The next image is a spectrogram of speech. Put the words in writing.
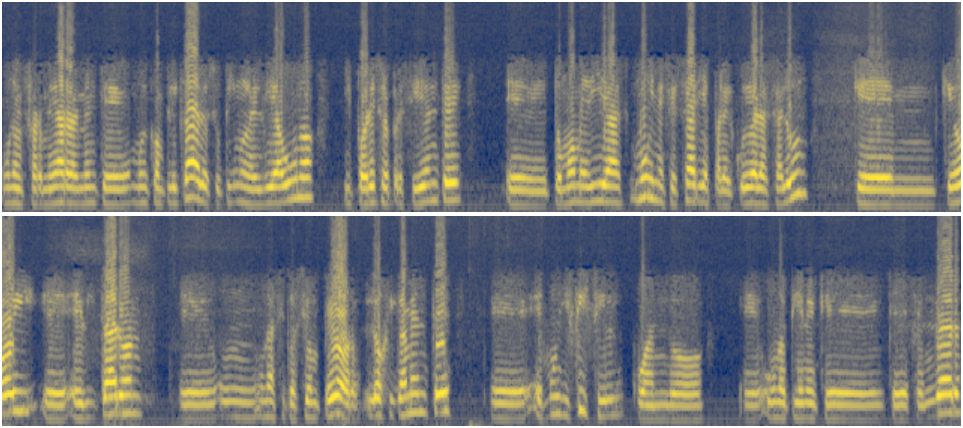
una enfermedad realmente muy complicada, lo supimos el día uno y por eso el presidente eh, tomó medidas muy necesarias para el cuidado de la salud que, mm, que hoy eh, evitaron eh, una situación peor. Lógicamente es muy difícil cuando uno tiene que, defender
